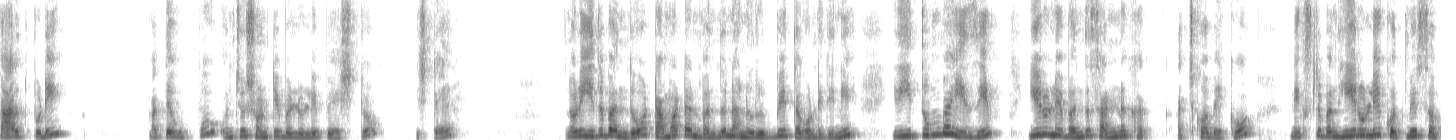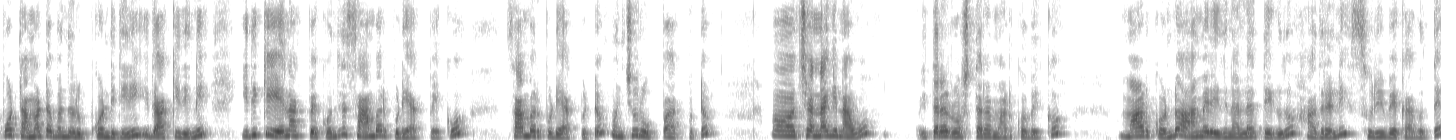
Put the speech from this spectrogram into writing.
ಖಾರದ ಪುಡಿ ಮತ್ತು ಉಪ್ಪು, ಒಂಚೂರು ಶುಂಠಿ, ಬೆಳ್ಳುಳ್ಳಿ ಪೇಸ್ಟು ಇಷ್ಟೇ. ನೋಡಿ, ಇದು ಬಂದು ಟೊಮಟೊನ ಬಂದು ನಾನು ರುಬ್ಬಿ ತಗೊಂಡಿದ್ದೀನಿ. ಇದು ತುಂಬ ಈಸಿ ಈರುಳ್ಳಿ ಬಂದು ಸಣ್ಣಗೆ ಹಚ್ಕೋಬೇಕು. ನೆಕ್ಸ್ಟ್ ಬಂದು ಈರುಳ್ಳಿ ಕೊತ್ತಂಬರಿ ಸೊಪ್ಪು, ಟೊಮಟೊ ಬಂದು ರುಬ್ಕೊಂಡಿದ್ದೀನಿ. ಇದು ಹಾಕಿದ್ದೀನಿ. ಇದಕ್ಕೆ ಏನು ಹಾಕಬೇಕು ಅಂದರೆ ಸಾಂಬಾರು ಪುಡಿ ಹಾಕಬೇಕು. ಸಾಂಬಾರು ಪುಡಿ ಹಾಕ್ಬಿಟ್ಟು, ಒಂಚೂರು ಉಪ್ಪು ಹಾಕ್ಬಿಟ್ಟು ಚೆನ್ನಾಗಿ ನಾವು ಈ ಥರ ರೋಸ್ಟ್ ಥರ ಮಾಡ್ಕೋಬೇಕು. ಮಾಡಿಕೊಂಡು ಆಮೇಲೆ ಇದನ್ನೆಲ್ಲ ತೆಗೆದು ಅದರಲ್ಲಿ ಸುರಿಬೇಕಾಗುತ್ತೆ.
